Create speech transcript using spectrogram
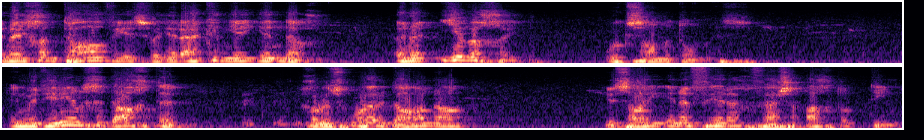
En hy gaan daar wees wanneer ek en jy eendag in 'n ewigheid ook saam met hom is. En met hierdie in gedagte gaan ons oor daarna Jesaja 41 vers 8 tot 10.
